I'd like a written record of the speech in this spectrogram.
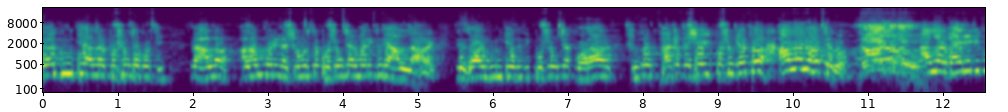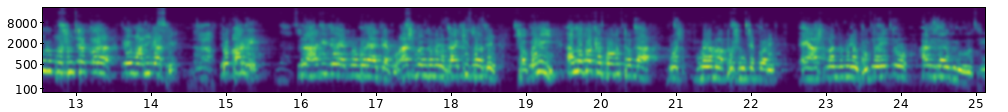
জয় গুরু দিয়ে আল্লাহর প্রশংসা করছি। তা আল্লাহ আলহামদুলিল্লাহ সমস্ত প্রশংসার মালিক যদি আল্লাহ হয় তো জয় গুরু দিয়ে যদি প্রশংসা করার সুযোগ থাকে তো সেই প্রশংসা তো আল্লাহ হচ্ছে গো। আল্লাহর বাইরে কি কোনো প্রশংসা করা কেউ মালিক আছে? তো হাদিসের এক নম্বর আয়াত দেখো আসমান জমিনে যা কিছু আছে সকলেই আল্লাহ পাকের পবিত্রতা মহিমা প্রশংসা করে। এই আসমান জমিনের ভিতরেই তো আমি জয়গুরু বলছি।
